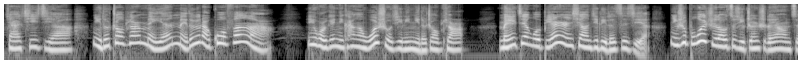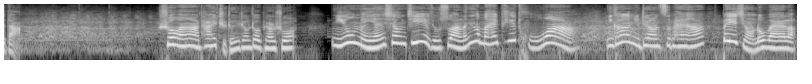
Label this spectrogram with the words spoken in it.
佳琪姐，你的照片美颜美的有点过分了。一会儿给你看看我手机里你的照片，没见过别人相机里的自己，你是不会知道自己真实的样子的。说完啊，他还指着一张照片说：“你用美颜相机也就算了，你怎么还 P 图啊？你看看你这样自拍啊，背景都歪了，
